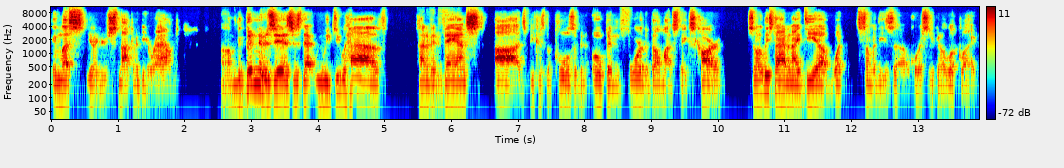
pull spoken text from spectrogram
unless you know you're just not going to be around. Um, the good news is is that we do have kind of advanced odds because the pools have been open for the Belmont Stakes card. So at least I have an idea of what some of these uh, horses are going to look like.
